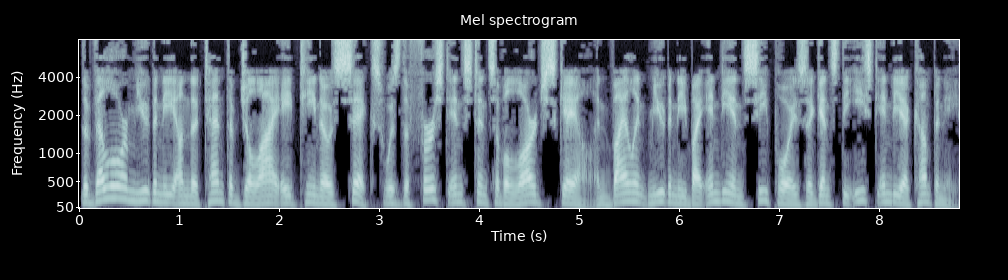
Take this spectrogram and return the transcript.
The Vellore Mutiny on 10 July 1806 was the first instance of a large-scale and violent mutiny by Indian sepoys against the East India Company,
